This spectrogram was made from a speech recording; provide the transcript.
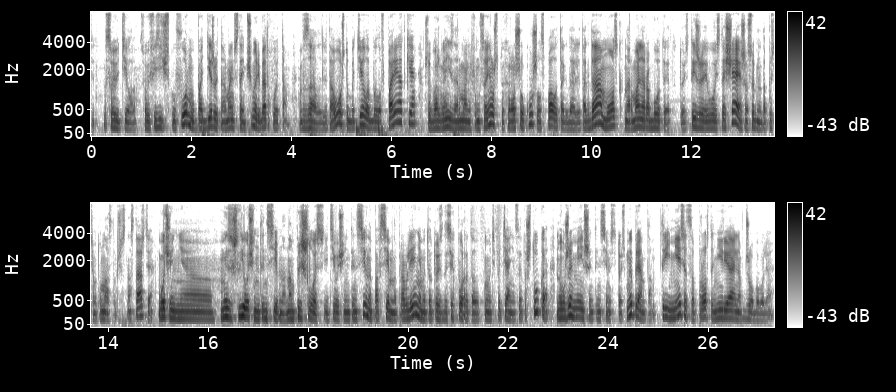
э, свое тело, свою физическую форму, поддерживать нормальное состояние. Почему ребята ходят там в залы? Для того, чтобы тело было в порядке, чтобы организм нормально функционировал, чтобы ты хорошо кушал, спал и так далее. Тогда мозг нормально работает. То есть ты же его истощаешь, особенно, допустим, вот у нас там сейчас на старте. Очень э, мы шли очень интенсивно. Нам пришлось идти очень интенсивно по всем направлениям. Это, то есть до сих пор это ну, типа тянется эта штука, но уже меньше интенсивности. То есть мы прям там три месяца просто нереально вджобывали.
